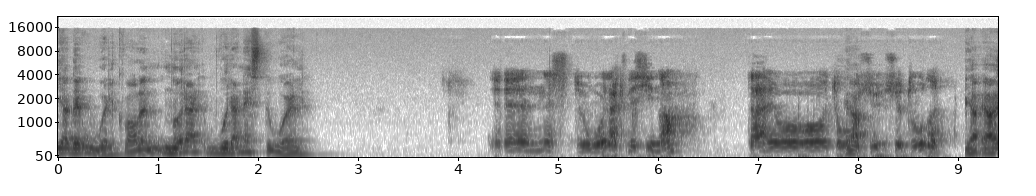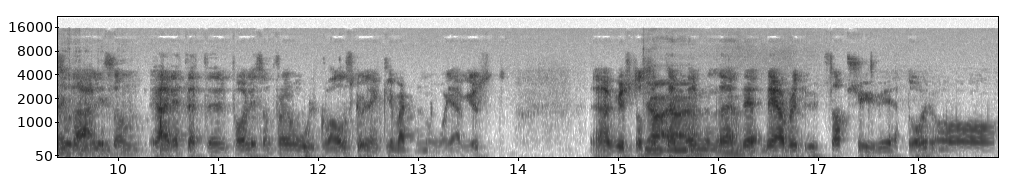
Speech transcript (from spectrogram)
ja, det er OL-kvalen. Hvor er neste OL? Uh, neste OL er ikke det Kina? Det er jo 2022, det. Ja, ja, så det er liksom ja, rett etterpå. Liksom, for OL-kvalen skulle egentlig vært nå i august august og september. Ja, ja, men det, det, det, har blitt utsatt skyvet i ett år. Og,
